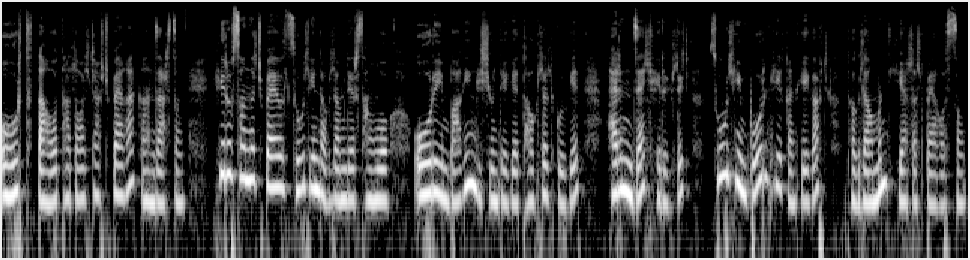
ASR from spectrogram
өөрт давуу тал болж авч байгааг анзаарсан. Хэрв санаж байвал сүүлийн тоглоом дээр санвуу өөрийн багийн гишүүнтэйгээ тоглолгүйгээр харин зал хэрэглэж сүүлийн бөөрнхий ганхийг авч тоглоомонд ялалт байгуулсан.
